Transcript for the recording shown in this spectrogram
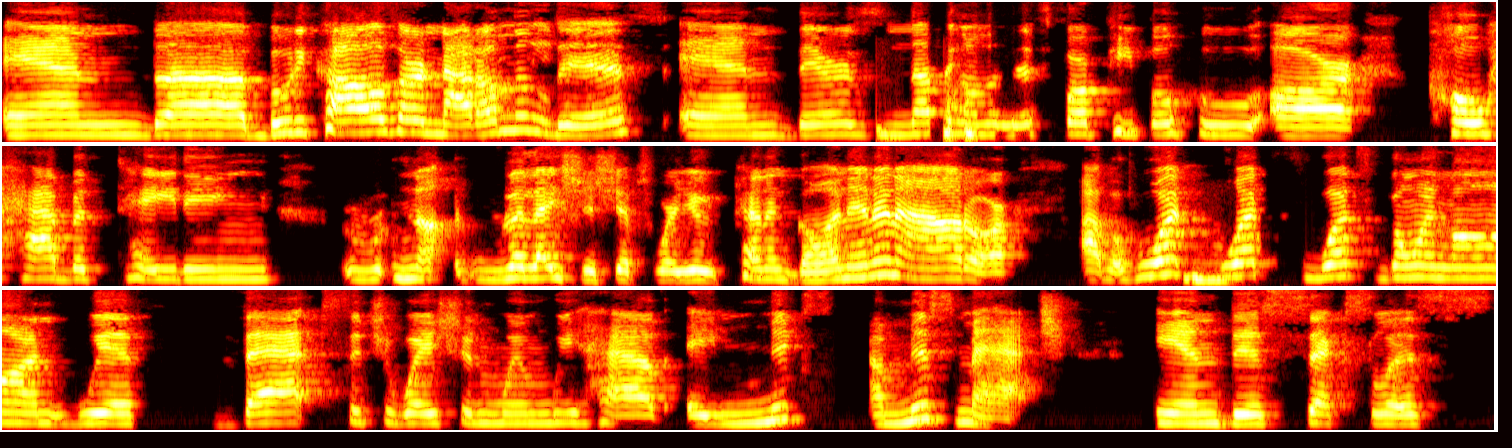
and uh, booty calls are not on the list. And there's nothing on the list for people who are cohabitating relationships where you're kind of going in and out or uh, what what what's going on with that situation when we have a mix a mismatch in this sexless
